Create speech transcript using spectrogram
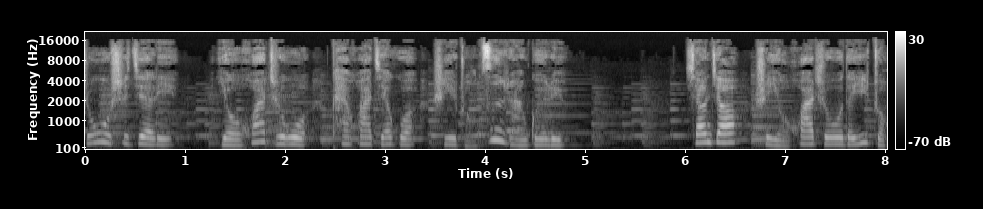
植物世界里，有花植物开花结果是一种自然规律。香蕉是有花植物的一种，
